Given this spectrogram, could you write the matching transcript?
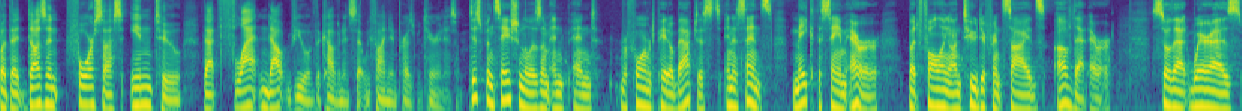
but that doesn't force us into that flattened out view of the covenants that we find in Presbyterianism. Dispensationalism and, and Reformed Paedo Baptists, in a sense, make the same error, but falling on two different sides of that error. So that whereas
